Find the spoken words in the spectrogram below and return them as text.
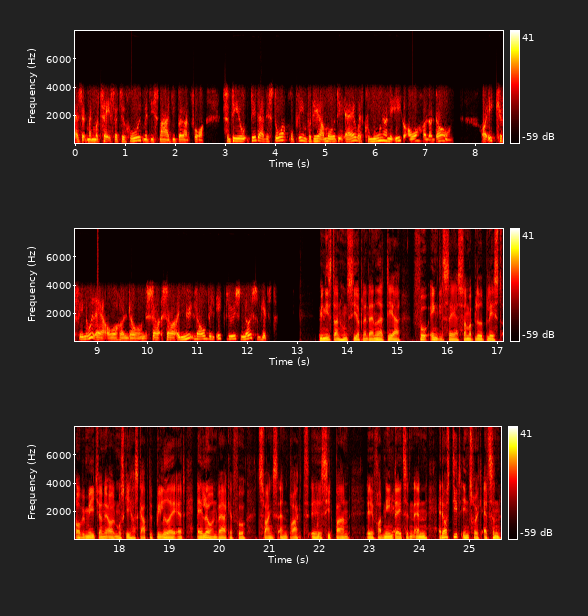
altså man må tage sig til hovedet med de svar, de børn får. Så det er jo det, der er det store problem på det her område, det er jo, at kommunerne ikke overholder loven, og ikke kan finde ud af at overholde loven. Så, så en ny lov vil ikke løse noget som helst. Ministeren hun siger blandt andet, at det er få enkeltsager, som er blevet blæst op i medierne, og måske har skabt et billede af, at alle og enhver kan få tvangsanbragt øh, sit barn øh, fra den ene dag til den anden. Er det også dit indtryk, at sådan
